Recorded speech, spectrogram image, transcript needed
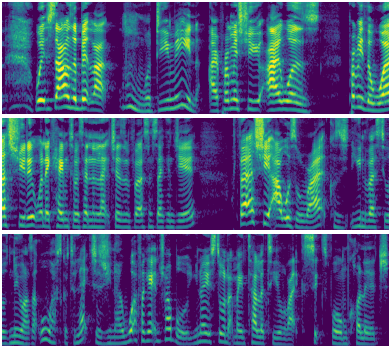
which sounds a bit like, mm, what do you mean? I promise you, I was probably the worst student when it came to attending lectures in first and second year. First year I was all right because university was new. I was like, oh, I have to go to lectures. You know, what if I get in trouble? You know, it's still that mentality of like sixth form college.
